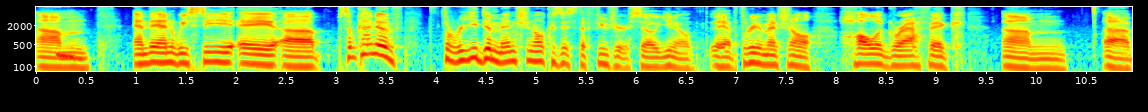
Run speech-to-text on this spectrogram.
Um, and then we see a uh, some kind of three-dimensional because it's the future. So you know they have three-dimensional holographic um, uh,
